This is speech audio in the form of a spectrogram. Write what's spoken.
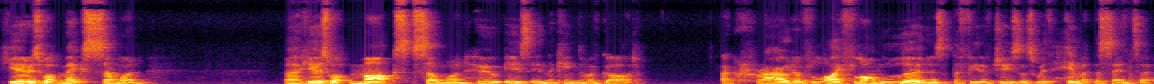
Here is what makes someone, uh, here's what marks someone who is in the kingdom of God. A crowd of lifelong learners at the feet of Jesus with him at the center.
